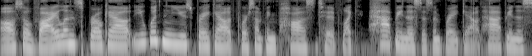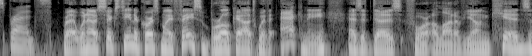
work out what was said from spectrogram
Also, violence broke out. You wouldn't use break out for something positive, like happiness doesn't break out, happiness spreads. Right. When I was 16, of course, my face broke out with acne, as it does for a lot of young kids.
